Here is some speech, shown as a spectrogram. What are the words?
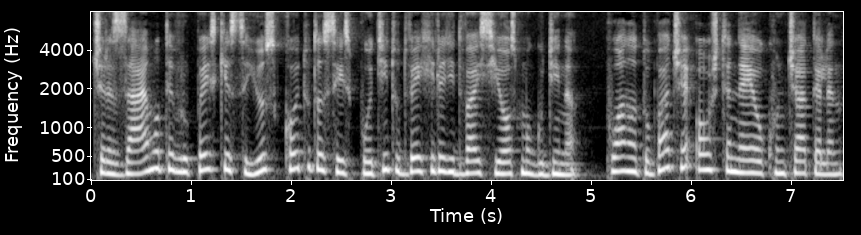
чрез заем от Европейския съюз, който да се изплати до 2028 година. Планът обаче още не е окончателен,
